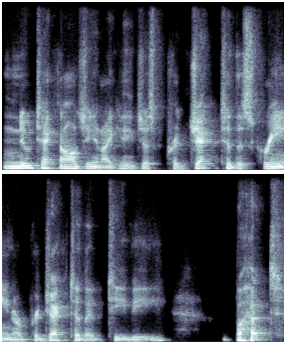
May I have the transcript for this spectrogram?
new technology and I can just project to the screen or project to the TV. But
